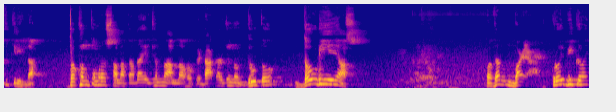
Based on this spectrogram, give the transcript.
তিকিরিল্লাহ তখন তোমরা সলাত আদায়ের জন্য আল্লাহকে ডাকার জন্য দ্রুত দৌড়িয়ে আস। ক্রয় বিক্রয়,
